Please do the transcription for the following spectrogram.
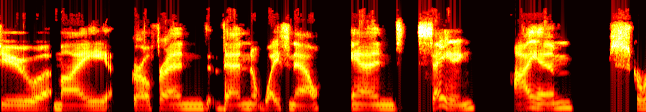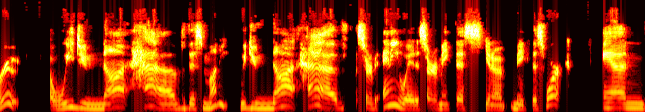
to my girlfriend, then wife now, and saying, I am screwed we do not have this money. We do not have sort of any way to sort of make this, you know, make this work. And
